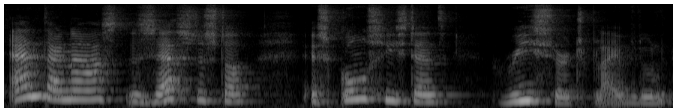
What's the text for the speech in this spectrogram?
En daarnaast, de zesde stap, is consistent research blijven doen.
